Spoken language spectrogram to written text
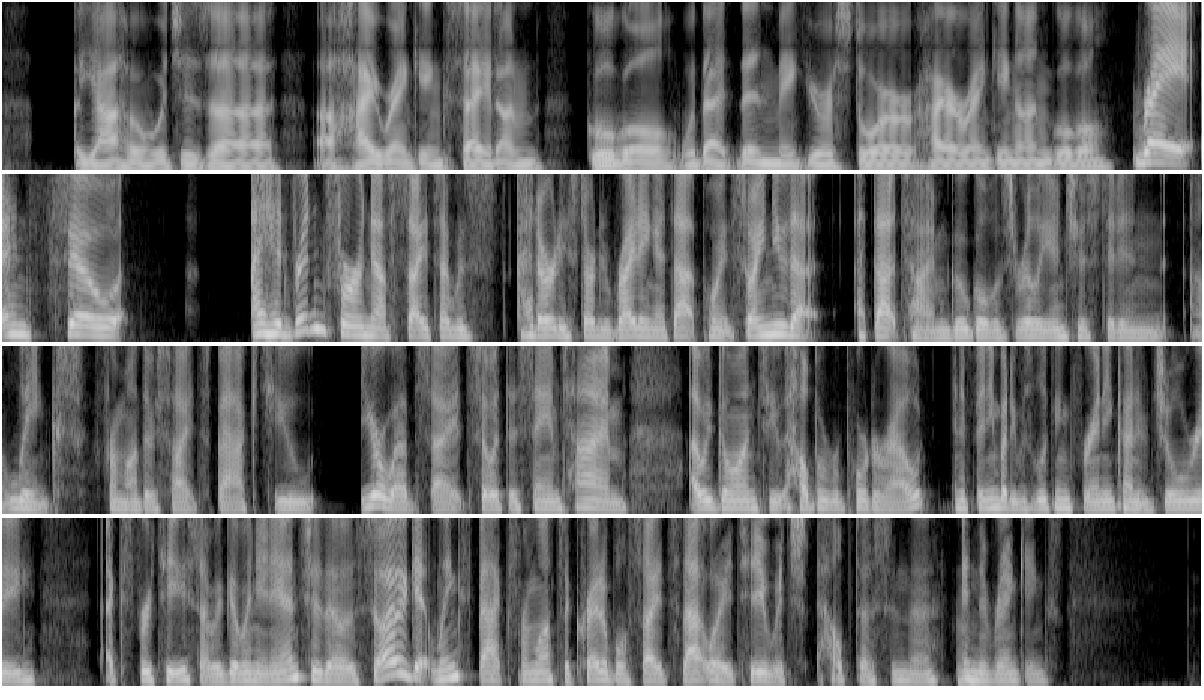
Yahoo, which is a, a high ranking site on Google, would that then make your store higher ranking on Google? Right. And so I had written for enough sites. I was had already started writing at that point. So I knew that at that time Google was really interested in uh, links from other sites back to your website. So at the same time, I would go on to help a reporter out. And if anybody was looking for any kind of jewelry expertise, I would go in and answer those. So I would get links back from lots of credible sites that way too, which helped us in the in the rankings.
